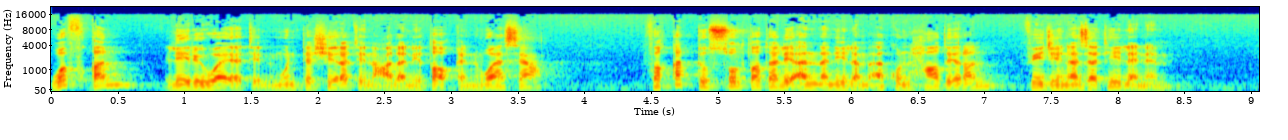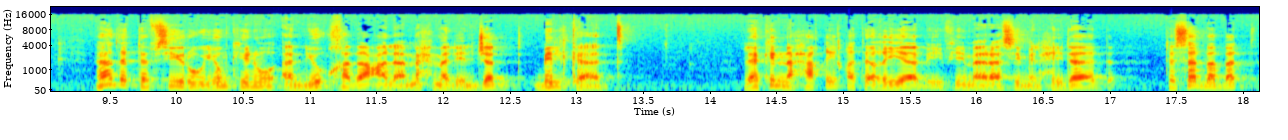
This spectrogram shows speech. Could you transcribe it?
وفقا لرواية منتشرة على نطاق واسع فقدت السلطة لأنني لم أكن حاضرا في جنازة لينين. هذا التفسير يمكن أن يؤخذ على محمل الجد بالكاد لكن حقيقة غيابي في مراسم الحداد تسببت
